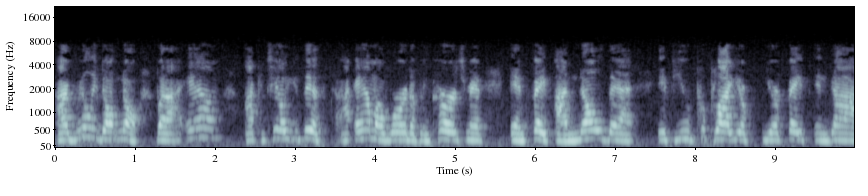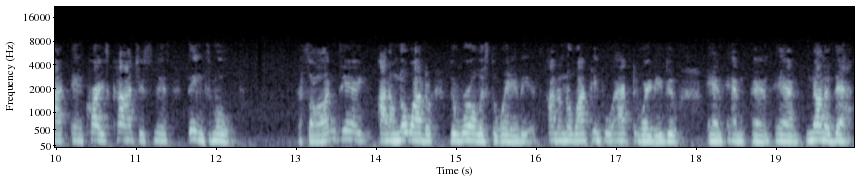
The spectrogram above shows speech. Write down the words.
I really don't know. But I am, I can tell you this, I am a word of encouragement and faith. I know that if you apply your, your faith in God and Christ consciousness, things move. That's all I can tell you. I don't know why the, the world is the way it is. I don't know why people act the way they do. And, and, and, and none of that.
